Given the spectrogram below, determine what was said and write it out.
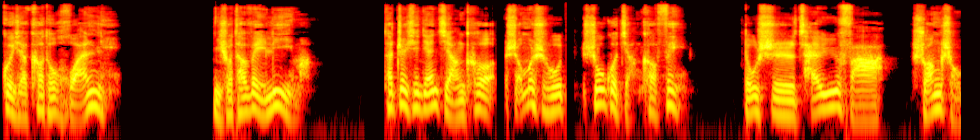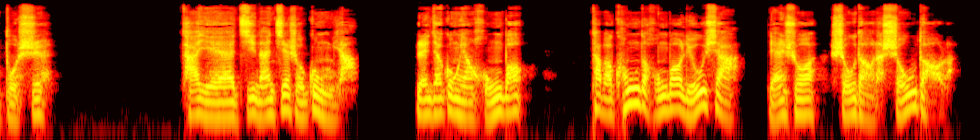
跪下磕头还礼。你说他为利吗？他这些年讲课，什么时候收过讲课费？都是才与法双手布施。他也极难接受供养，人家供养红包，他把空的红包留下。连说收到了，收到了，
